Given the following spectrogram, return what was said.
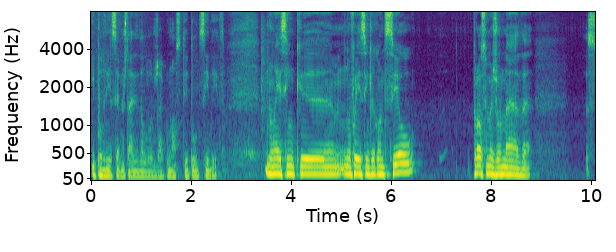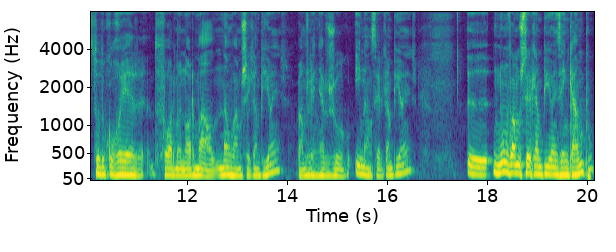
e poderia ser no Estádio da Luz, já com o nosso título decidido. Não é assim que não foi assim que aconteceu. Próxima jornada, se tudo correr de forma normal, não vamos ser campeões vamos ganhar o jogo e não ser campeões. Uh, não vamos ser campeões em campo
